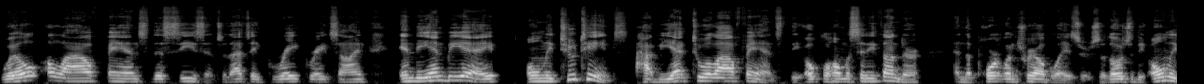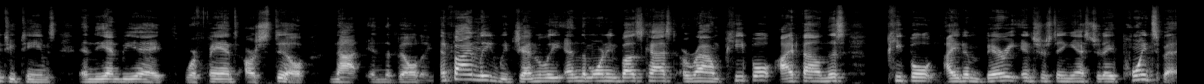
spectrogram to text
will allow fans this season. So that's a great, great sign. In the NBA, only two teams have yet to allow fans the Oklahoma City Thunder and the Portland Trailblazers. So those are the only two teams in the NBA where fans are still not in the building. And finally, we generally end the morning buzzcast around people. I found this people item very interesting yesterday. PointsBet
